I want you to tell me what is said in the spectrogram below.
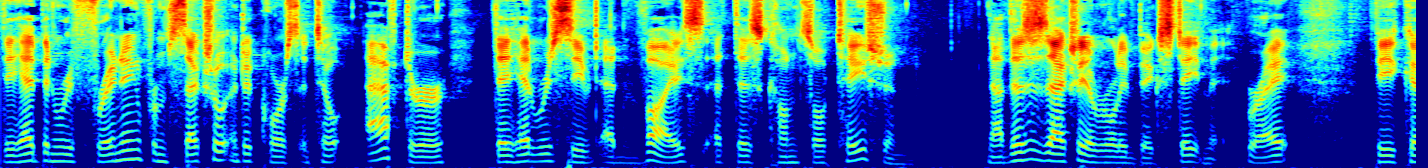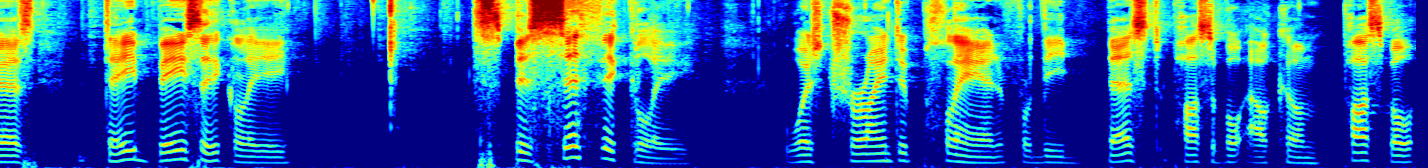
They had been refraining from sexual intercourse until after they had received advice at this consultation. Now, this is actually a really big statement, right? Because they basically, specifically, was trying to plan for the best possible outcome possible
